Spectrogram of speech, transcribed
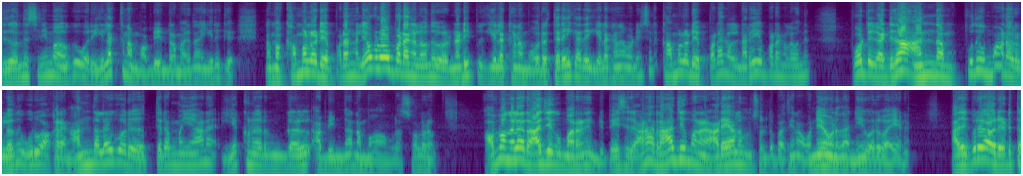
இது வந்து சினிமாவுக்கு ஒரு இலக்கணம் அப்படின்ற மாதிரி தான் இருக்குது நம்ம கமலுடைய படங்கள் எவ்வளோ படங்கள் வந்து ஒரு நடிப்புக்கு இலக்கணம் ஒரு திரைக்கதைக்கு இலக்கணம் அப்படின்னு சொல்லி கமலுடைய படங்கள் நிறைய படங்களை வந்து போட்டு காட்டி தான் அந்த புது மாணவர்கள் வந்து உருவாக்குறாங்க. அந்த அளவுக்கு ஒரு திறமையான இயக்குனர்கள் அப்படின்னு தான் நம்ம அவங்கள சொல்லணும். அவங்கள ராஜகுமாரன் இப்படி பேசுறது ஆனால் ராஜகுமாரன் அடையாளம்னு சொல்லிட்டு பார்த்தீங்கன்னா ஒன்னே ஒன்று தான் நீ வருவாயன அதுக்கு பிறகு அவர் எடுத்த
